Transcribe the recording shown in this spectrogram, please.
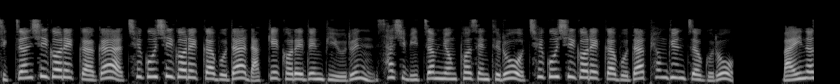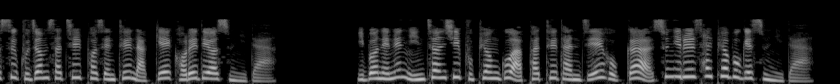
직전 실거래가가 최고 실거래가보다 낮게 거래된 비율은 42.0%로 최고 실거래가보다 평균적으로 마이너스 9.47% 낮게 거래되었습니다. 이번에는 인천시 부평구 아파트 단지의 호가 순위를 살펴보겠습니다.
